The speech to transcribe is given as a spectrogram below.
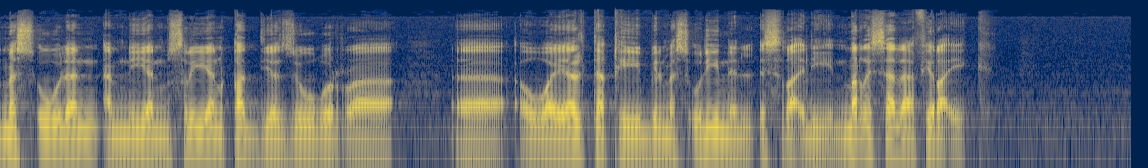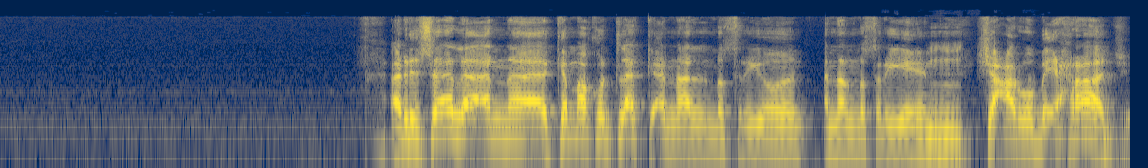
مسؤولا أمنيا مصريا قد يزور ويلتقي بالمسؤولين الإسرائيليين. ما الرسالة في رأيك؟ الرسالة أن كما قلت لك أن المصريون أن المصريين شعروا بإحراج.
